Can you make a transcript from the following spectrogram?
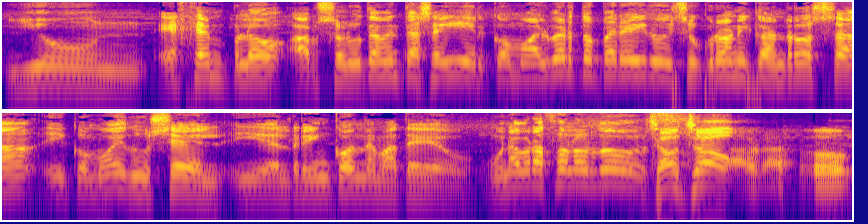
y un ejemplo absolutamente a seguir, como Alberto Pereiro y su crónica en rosa, y como Edu Shell y el Rincón de Mateo. Un abrazo a los dos. Chao, chao. Abrazo.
